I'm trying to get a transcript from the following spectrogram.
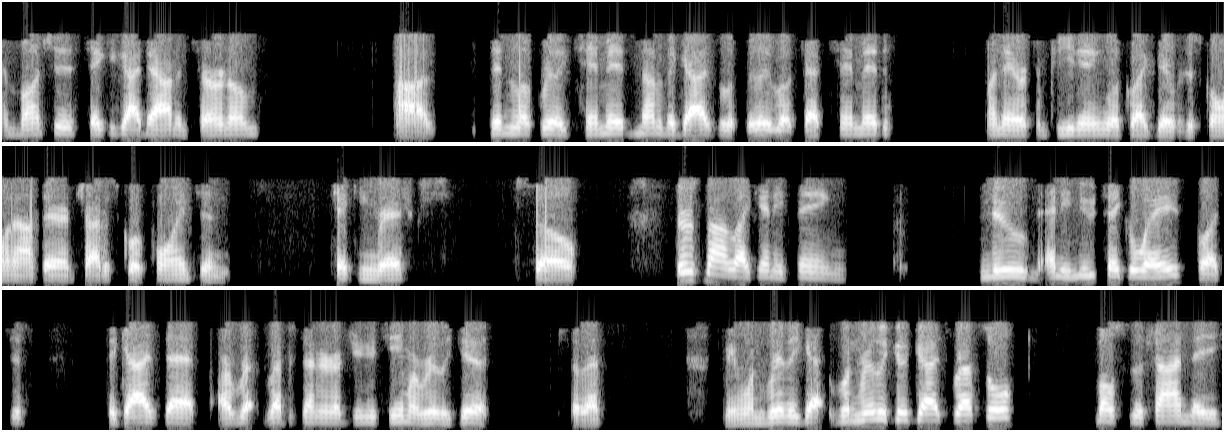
in bunches, take a guy down and turn him. Uh, didn't look really timid. None of the guys really looked that timid when they were competing. Looked like they were just going out there and try to score points and taking risks. So there's not like anything new, any new takeaways, but just the guys that are re- representing our junior team are really good. So that's, I mean, when really get, when really good guys wrestle, most of the time they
